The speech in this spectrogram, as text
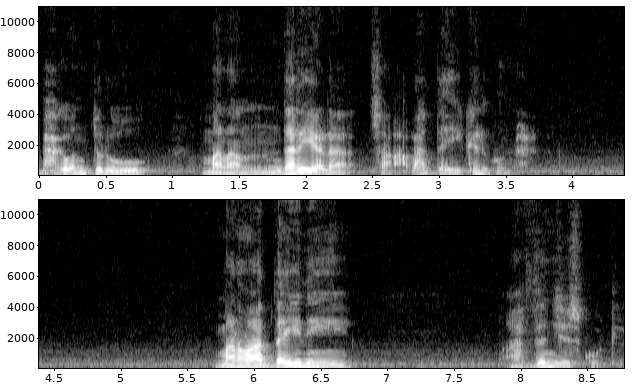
భగవంతుడు మనందరి ఎడ చాలా దయ కలిగి ఉన్నాడు మనం ఆ దయని అర్థం చేసుకోవట్లేదు.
